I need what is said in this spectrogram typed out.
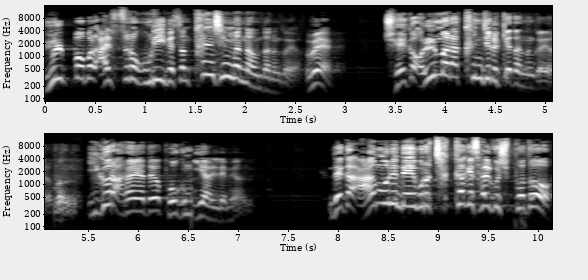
율법을 알수록 우리 입에선 탄식만 나온다는 거예요. 왜? 죄가 얼마나 큰지를 깨닫는 거예요, 여러분. 이걸 알아야 돼요, 복음 이해하려면. 내가 아무리 내 힘으로 착하게 살고 싶어도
